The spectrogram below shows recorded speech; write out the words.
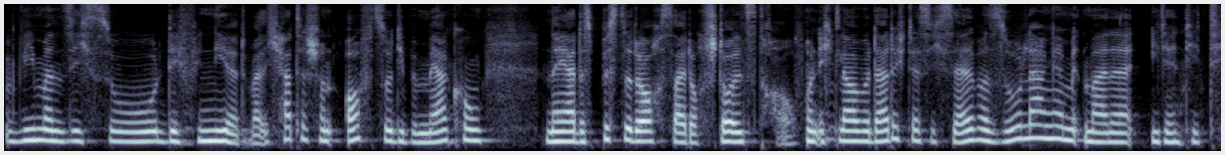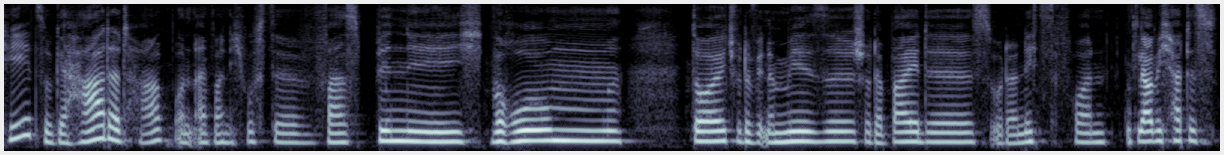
wie man sich so definiert, weil ich hatte schon oft so die Bemerkung, naja, das bist du doch, sei doch stolz drauf. Und ich glaube, dadurch, dass ich selber so lange mit meiner Identität so gehadert habe und einfach nicht wusste, was bin ich, warum, Deutsch oder Vietnamesisch oder beides oder nichts davon, glaube ich, hat es,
